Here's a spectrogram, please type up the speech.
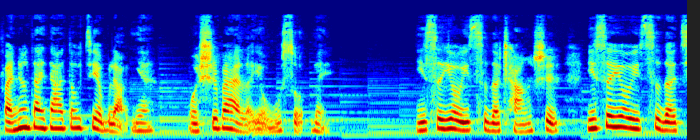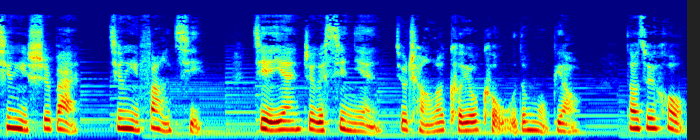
反正大家都戒不了烟，我失败了也无所谓。一次又一次的尝试，一次又一次的轻易失败，轻易放弃。戒烟这个信念就成了可有可无的目标，到最后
